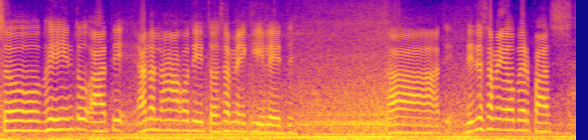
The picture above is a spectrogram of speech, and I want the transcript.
So, hihinto ati, ano lang ako dito sa may gilid. Ti- dito sa may overpass.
